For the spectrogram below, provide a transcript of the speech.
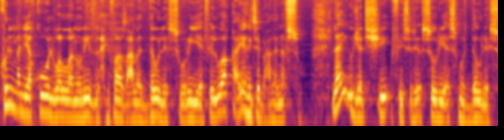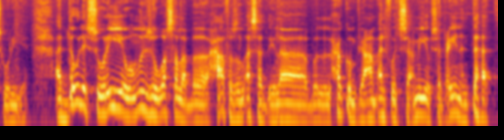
كل من يقول والله نريد الحفاظ على الدولة السورية في الواقع يكذب على نفسه. لا يوجد شيء في سوريا اسمه الدولة السورية. الدولة السورية ومنذ وصل حافظ الأسد إلى الحكم في عام 1970 انتهت،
